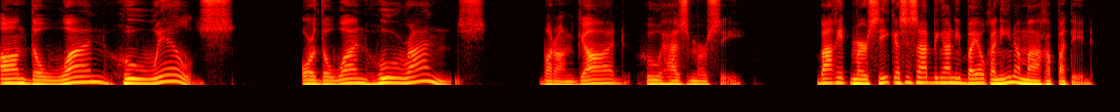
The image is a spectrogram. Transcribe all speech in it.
on the one who wills or the one who runs, but on God who has mercy. Bakit mercy? Kasi sabi nga ni Bayo kanina mga kapatid,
